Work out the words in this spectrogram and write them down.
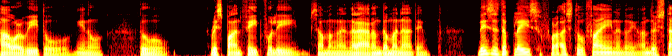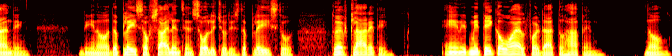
how are we to, you know, to respond faithfully sa mga nararamdaman natin. This is the place for us to find ano, eh, understanding. You know, the place of silence and solitude is the place to to have clarity. And it may take a while for that to happen. No?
